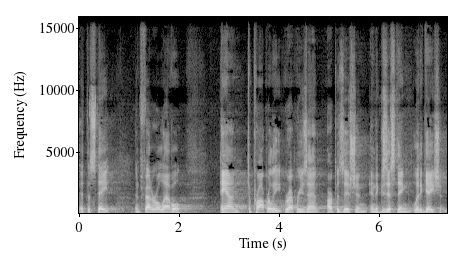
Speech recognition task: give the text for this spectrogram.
at the state and federal level and to properly represent our position in existing litigation.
